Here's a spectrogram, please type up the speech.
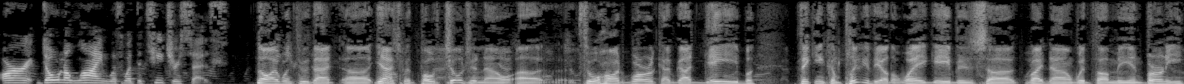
are don't align with what the teacher says. No, I went through that, uh, yes, with both children. Now, uh, through hard work, I've got Gabe thinking completely the other way. Gabe is uh, right now with uh, me and Bernie.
